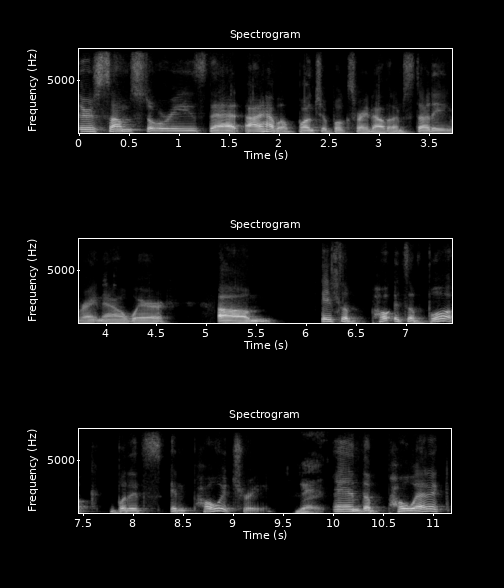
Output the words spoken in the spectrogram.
There's some stories that I have a bunch of books right now that I'm studying right now where um, it's a po- it's a book, but it's in poetry. Right. And the poetic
